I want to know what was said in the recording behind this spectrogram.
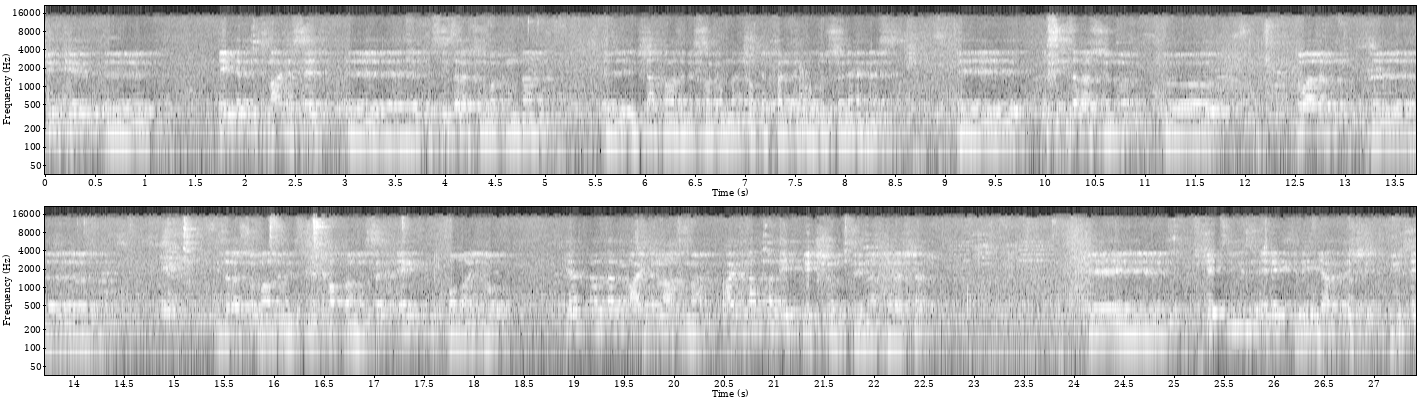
Çünkü e, evlerimiz maalesef e, ısı izolasyonu bakımından, e, inşaat malzemesi bakımından çok da kaliteli olduğu söylenemez. E, ısı izolasyonu e, duvarların e, izolasyon malzemesiyle kaplanması en kolay yol. Diğer taraftan aydınlatma. Aydınlatma deyip geçiyoruz sayın arkadaşlar. Ee, tükettiğimiz elektriğin yaklaşık yüzde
